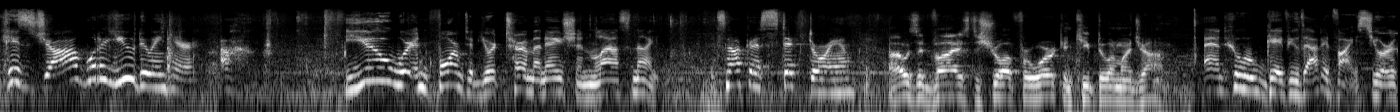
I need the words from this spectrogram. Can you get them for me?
His job? What are you doing here? Uh, You were informed of your termination last night. It's not gonna stick, Dorian. I was advised to show up for work and keep doing my job. And who gave you that advice? Your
